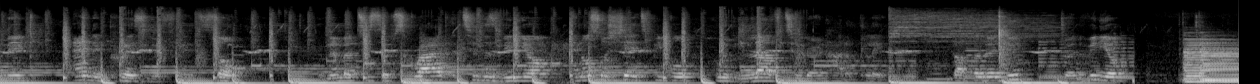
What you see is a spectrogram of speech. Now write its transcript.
to make and impress your friends. So, remember to subscribe to this video and also share it to people who would love to learn how to play. Without further ado, enjoy the video.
